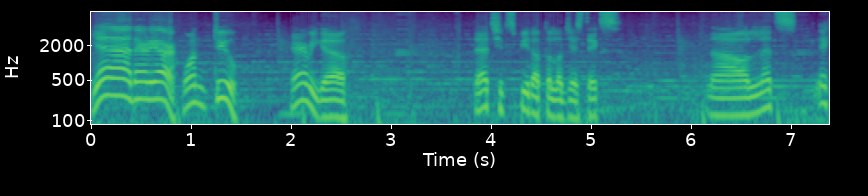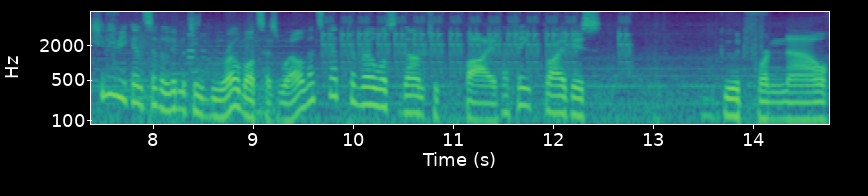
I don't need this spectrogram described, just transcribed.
Yeah, there they are. One, two. There we go. That should speed up the logistics. Now let's... Actually we can set a limit to robots as well. Let's get the robots down to 5. I think 5 is good for now.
